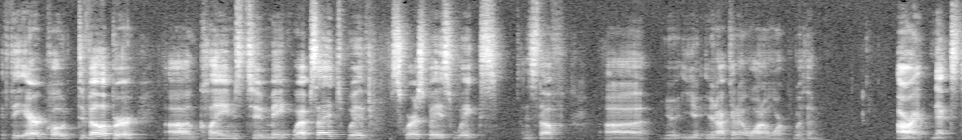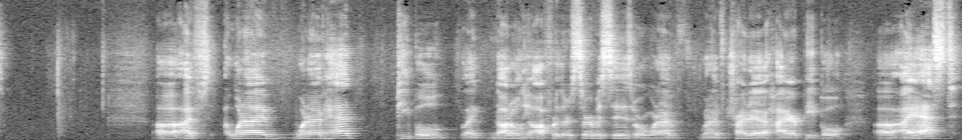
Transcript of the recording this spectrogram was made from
if the air quote developer uh, claims to make websites with Squarespace, Wix, and stuff, uh, you're, you're not to want to work with him. All right, next. Uh, I've when I've when I've had people like not only offer their services or when I've when I've tried to hire people, uh, I asked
